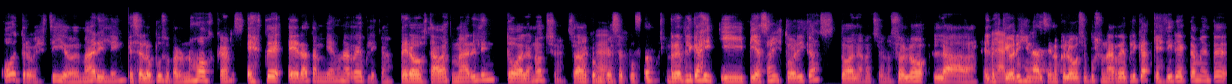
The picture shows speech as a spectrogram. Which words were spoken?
otro vestido de Marilyn que se lo puso para unos Oscars. Este era también una réplica, pero estaba Marilyn toda la noche, ¿sabes? Como que se puso réplicas y, y piezas históricas toda la noche, no solo la, el vestido original, sino que luego se puso una réplica que es directamente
